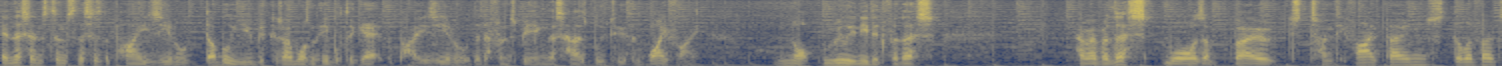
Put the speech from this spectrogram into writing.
In this instance, this is the Pi Zero W because I wasn't able to get the Pi Zero, the difference being this has Bluetooth and Wi-Fi. Not really needed for this. However, this was about £25 delivered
